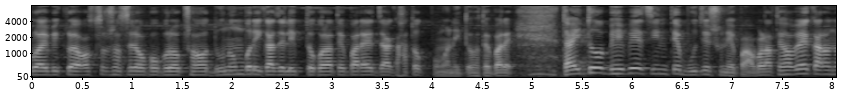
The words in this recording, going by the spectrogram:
ক্রয় বিক্রয় অস্ত্রশস্ত্রের অপপ্রয়োগ সহ দু নম্বরই কাজে লিপ্ত করাতে পারে যা ঘাতক প্রমাণিত হতে পারে। তাই তো ভেবে চিনতে বুঝে শুনে পা বাড়াতে হবে কারণ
